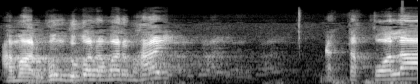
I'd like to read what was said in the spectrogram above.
আমার বন্ধুগণ, আমার ভাই একটা কলা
